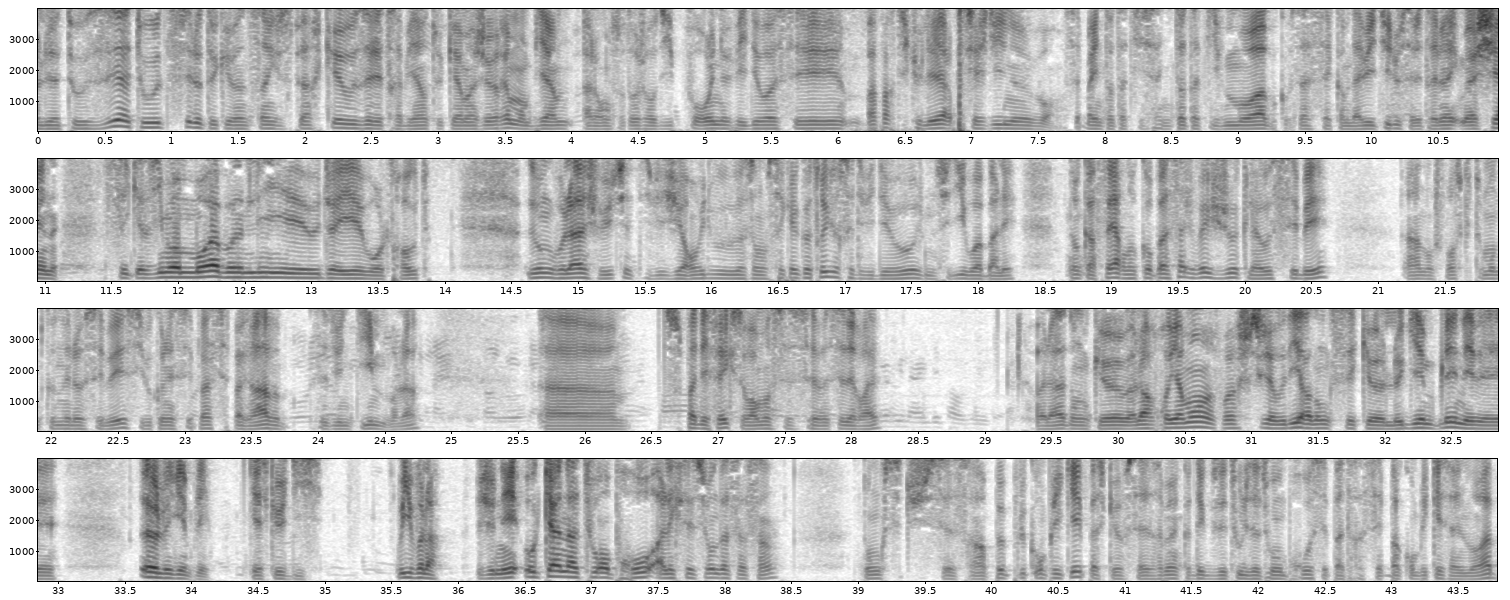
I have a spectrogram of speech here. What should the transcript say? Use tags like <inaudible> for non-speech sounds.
Salut à tous et à toutes, c'est le Tokyo25, j'espère que vous allez très bien, en tout cas moi je vais vraiment bien. Alors on se retrouve aujourd'hui pour une vidéo assez pas particulière, parce que je dis une, bon c'est pas une tentative, c'est une tentative Moab, comme ça c'est comme d'habitude, vous savez très bien que ma chaîne c'est quasiment Moab Only et Jay World Route. Donc voilà, j'ai envie de vous annoncer quelques trucs sur cette vidéo, je me suis dit ouais bah allez, donc à faire, donc au passage je vais jouer avec la OCB, hein, donc je pense que tout le monde connaît la OCB, si vous connaissez pas c'est pas grave, c'est une team, voilà. Euh, ce sont pas des fakes, c'est vraiment c'est des vrais. Voilà, donc, euh, alors premièrement, la que j'ai à vous dire, donc, c'est que le gameplay n'est... Euh, le gameplay, qu'est-ce que je dis? Oui, voilà, je n'ai aucun atout en pro à l'exception d'assassin. Donc, ce sera un peu plus compliqué, parce que vous savez très bien que dès que vous avez tous les atouts en pro, c'est pas, pas compliqué de faire.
